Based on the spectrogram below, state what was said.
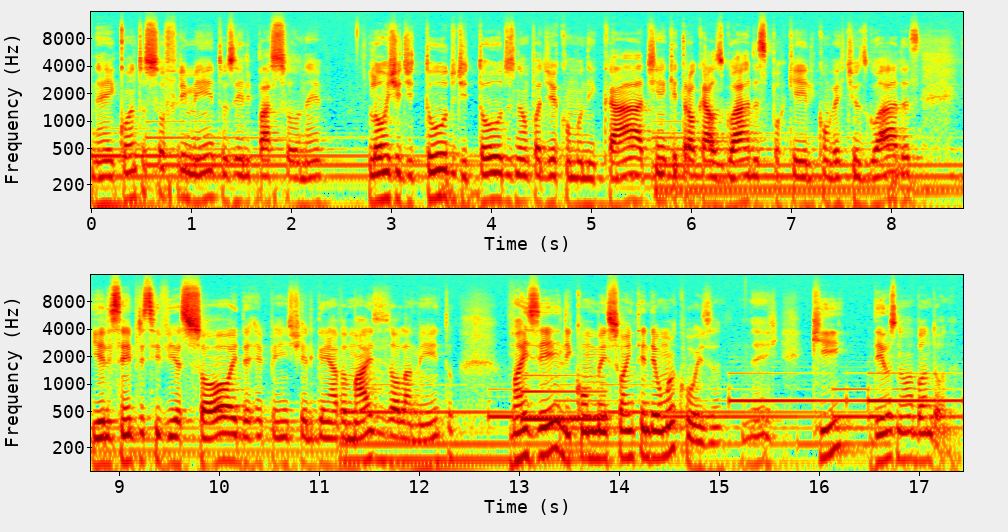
Né? E quantos sofrimentos ele passou, né? Longe de tudo, de todos, não podia comunicar, tinha que trocar os guardas porque ele convertia os guardas e ele sempre se via só e de repente ele ganhava mais isolamento. Mas ele começou a entender uma coisa, né? que Deus não abandona.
